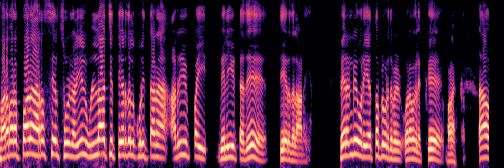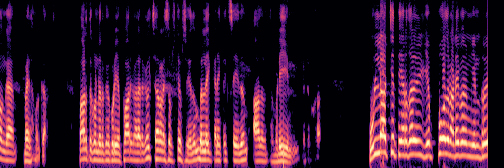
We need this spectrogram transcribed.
பரபரப்பான அரசியல் சூழ்நிலையில் உள்ளாட்சி தேர்தல் குறித்தான அறிவிப்பை வெளியிட்டது தேர்தல் ஆணையம். பேரன்பே ஒரு எத்தப்படி தமிழ் உறவுகளுக்கு வணக்கம். நான் உங்க மயிலாமர் கார்த்தி. பார்த்து கொண்டிருக்கக்கூடிய பார்வையாளர்கள் சேனலை சப்ஸ்கிரைப் செய்தும் பெல்லைக்கனை கிளிக் செய்தும் ஆதரவு தரும்படி கேட்டுக்கிறோம் உள்ளாட்சி தேர்தல் எப்போது நடைபெறும் என்று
